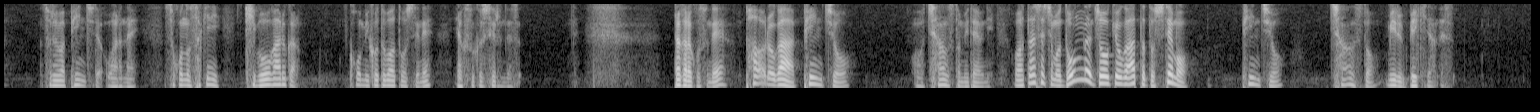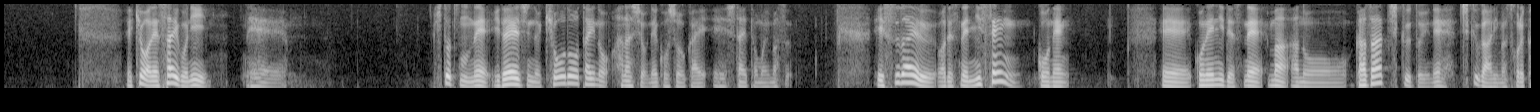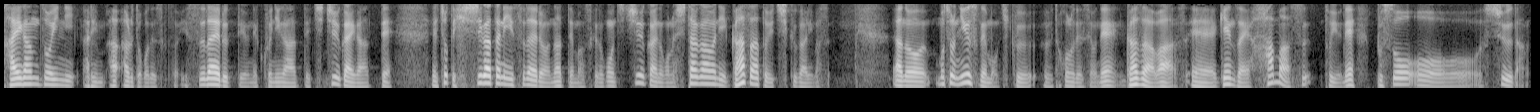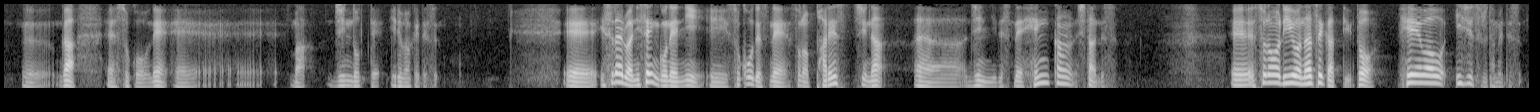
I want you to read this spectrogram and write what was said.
それはピンチで終わらない。そこの先に希望があるから。こう御言葉を通してね約束してるんです。だからこそねパウロがピンチをチャンスと見たように私たちもどんな状況があったとしてもピンチをチャンスと見るべきなんです。え今日はね最後に、えー、一つのねユダヤ人の共同体の話をねご紹介、したいと思います。イスラエルはですね2005年えー、5年にですね、まあ、あのガザ地区という、ね、地区があります、これ海岸沿いにありあるところですけど、イスラエルっていう、ね、国があって、地中海があって、ちょっとひし形にイスラエルはなってますけど、この地中海のこの下側にガザという地区があります。あのもちろんニュースでも聞くところですよね、ガザは、えー、現在、ハマスという、ね、武装集団が、えー、そこをね、えーまあ、陣取っているわけです。えー、イスラエルは2005年に、えー、そこをですねそのパレスチナ人にですね返還したんです、えー、その理由はなぜかというと平和を維持するためです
